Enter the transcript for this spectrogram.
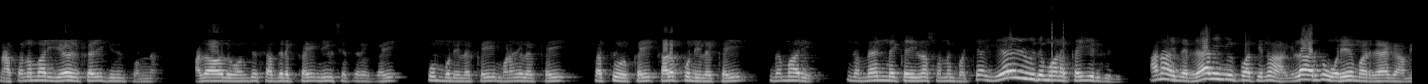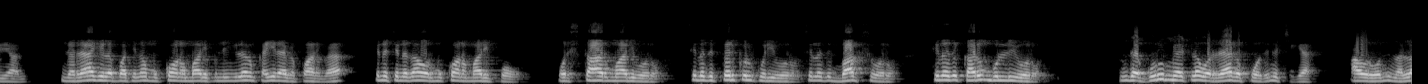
நான் சொன்ன மாதிரி ஏழு கழிக்குதுன்னு சொன்னேன். அதாவது வந்து சதுரக்கை நீள் சதுரக்கை கூம்பு நிலக்கை மனநிலக்கை தத்துவ கை கலப்பு நிலக்கை இந்த மாதிரி இந்த மேன்மை கையெல்லாம் சொன்ன பார்த்தா ஏழு விதமான கை இருக்குது. ஆனால் இந்த ரேகைகள் பார்த்தீங்கன்னா எல்லாருக்கும் ஒரே மாதிரி ரேகை அமையாது. இந்த ரேகையில் பார்த்தீங்கன்னா முக்கோணம் மாதிரி இப்போ நீங்களே கை ரேகை பாருங்கள் சின்ன சின்னதாக ஒரு முக்கோணம் மாதிரி போகும். ஒரு ஸ்டார் மாதிரி வரும். சிலது பெருக்குள் குறி வரும். சிலது பாக்ஸ் வரும். சிலது கரும்புள்ளி வரும். இந்த குருமேட்டில் ஒரு ரேகை போகுதுன்னு வச்சுக்க அவர் வந்து நல்ல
